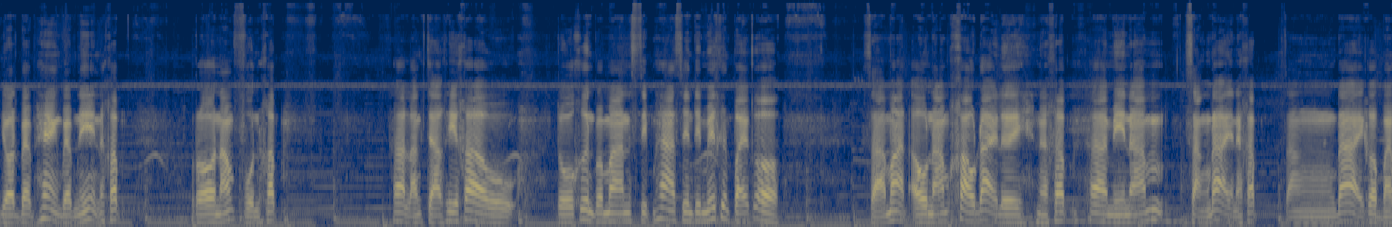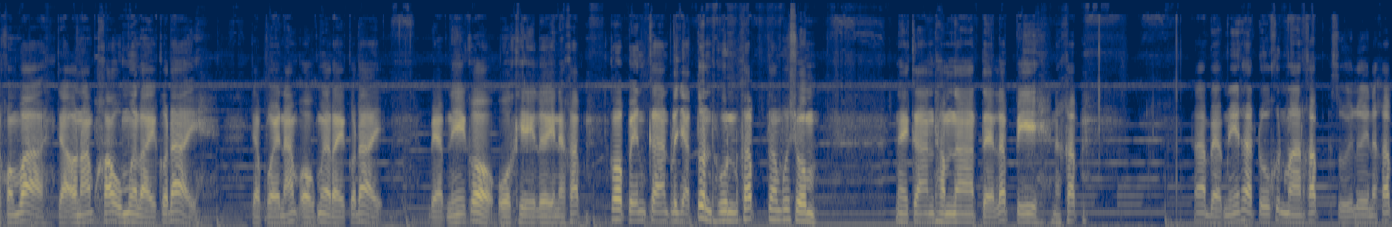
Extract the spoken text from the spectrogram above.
หยอดแบบแห้งแบบนี้นะครับ รอน้ำฝนครับ ถ้าหลังจากที่ข้าว โตขึ้นประมาณ 15เซนติเมตรขึ้นไปก็สามารถเอาน้ำเข้าได้เลยนะครับ ถ้ามีน้ำสั่งได้นะครับ สั่งได้ก็หมายความว่าจะเอาน้ำเข้าเมื่อไหร่ก็ได้ จะปล่อยน้ำออกเมื่อไหร่ก็ได้ แบบนี้ก็โอเคเลยนะครับ ก็เป็นการประหยัดต้นทุนครับท่านผู้ชมในการทำนาแต่ละปีนะครับ ถ้าแบบนี้ถ้าโตขึ้นมาครับสวยเลยนะครับ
